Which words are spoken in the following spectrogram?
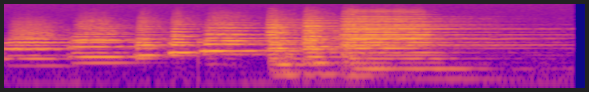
Thank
